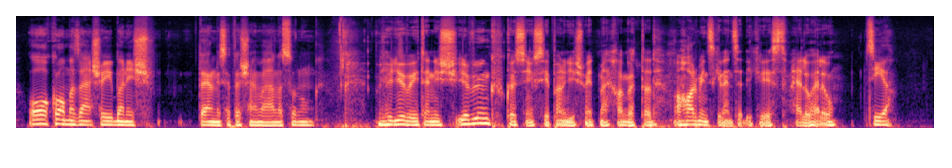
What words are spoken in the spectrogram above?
alkalmazásaiban is természetesen válaszolunk. Úgyhogy jövő héten is jövünk. Köszönjük szépen, hogy ismét meghallgattad a 39. részt. Hello, hello! Szia!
